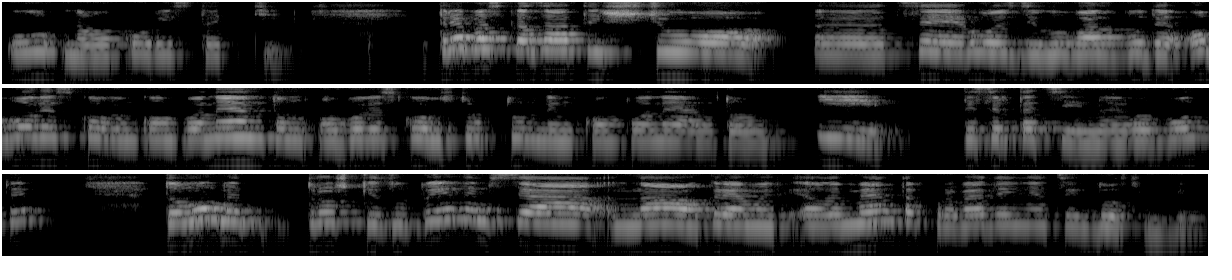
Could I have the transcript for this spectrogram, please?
у науковій статті. Треба сказати, що е, цей розділ у вас буде обов'язковим компонентом, обов'язковим структурним компонентом і дисертаційної роботи. Тому ми трошки зупинимося на окремих елементах проведення цих дослідів.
